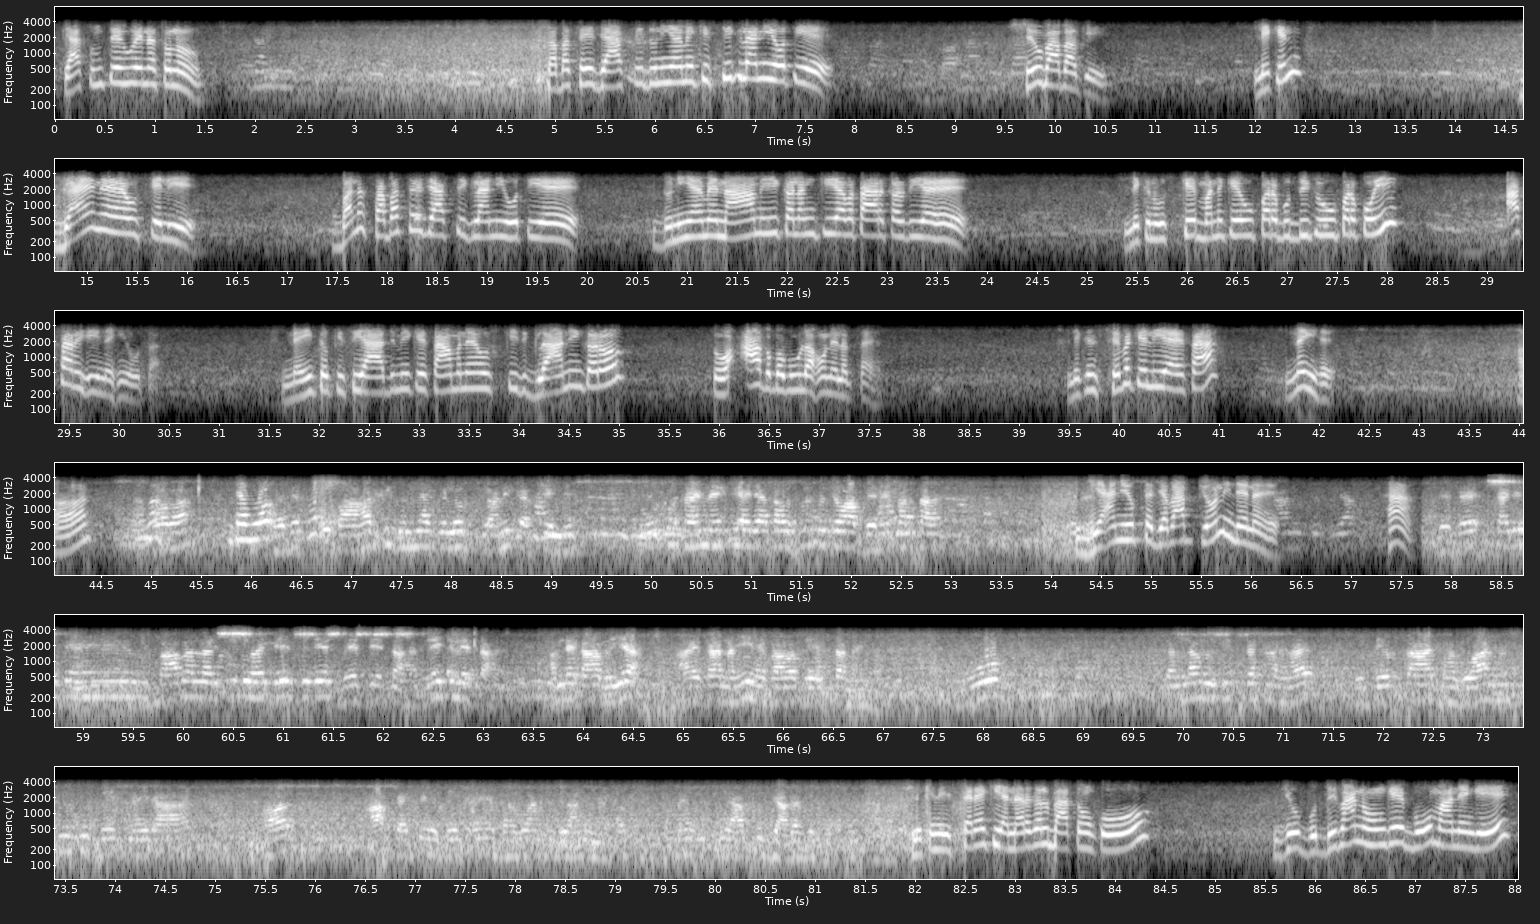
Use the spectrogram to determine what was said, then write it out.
क्या सुनते हुए न सुनो? सबसे जास्ती दुनिया में किसकी ग्लानी होती है? शिव बाबा की। लेकिन गायन है उसके लिए। बल सबसे जास्ती ग्लानी होती है। दुनिया में नाम ही कलंकी अवतार कर दिया है। लेकिन उसके मन के ऊपर, बुद्धि के ऊपर कोई असर ही नहीं होता। नहीं तो किसी आदमी के सामने उसकी ग्लानी करो तो आग बबूला होने लगता है। लेकिन शिव के लिए ऐसा नहीं है। और जब वो बाहर की दुनिया के लोग ज्ञानी करते हैं। उसको सहन नहीं किया जाता उसमें तो जवाब देना पड़ता है। ज्ञान युक्त जवाब क्यों नहीं देना है? हाँ। जैसे क्या कहते हैं बाबा लड़की जो है देश विदेश भेज देता है बेच लेता है। हमने कहा भैया ऐसा नहीं है बाबा बेचता नहीं वो संगम उचित प्रश्न है कि देवता भगवान विष्णु को देख नहीं रहा है। और आप हैं देख रहे हैं, भगवान की दिलाने में तो मैं इसलिए आपको ज़्यादा हूँ। लेकिन इस तरह की अनर्गल बातों को जो बुद्धिमान होंगे, वो मानेंगे,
